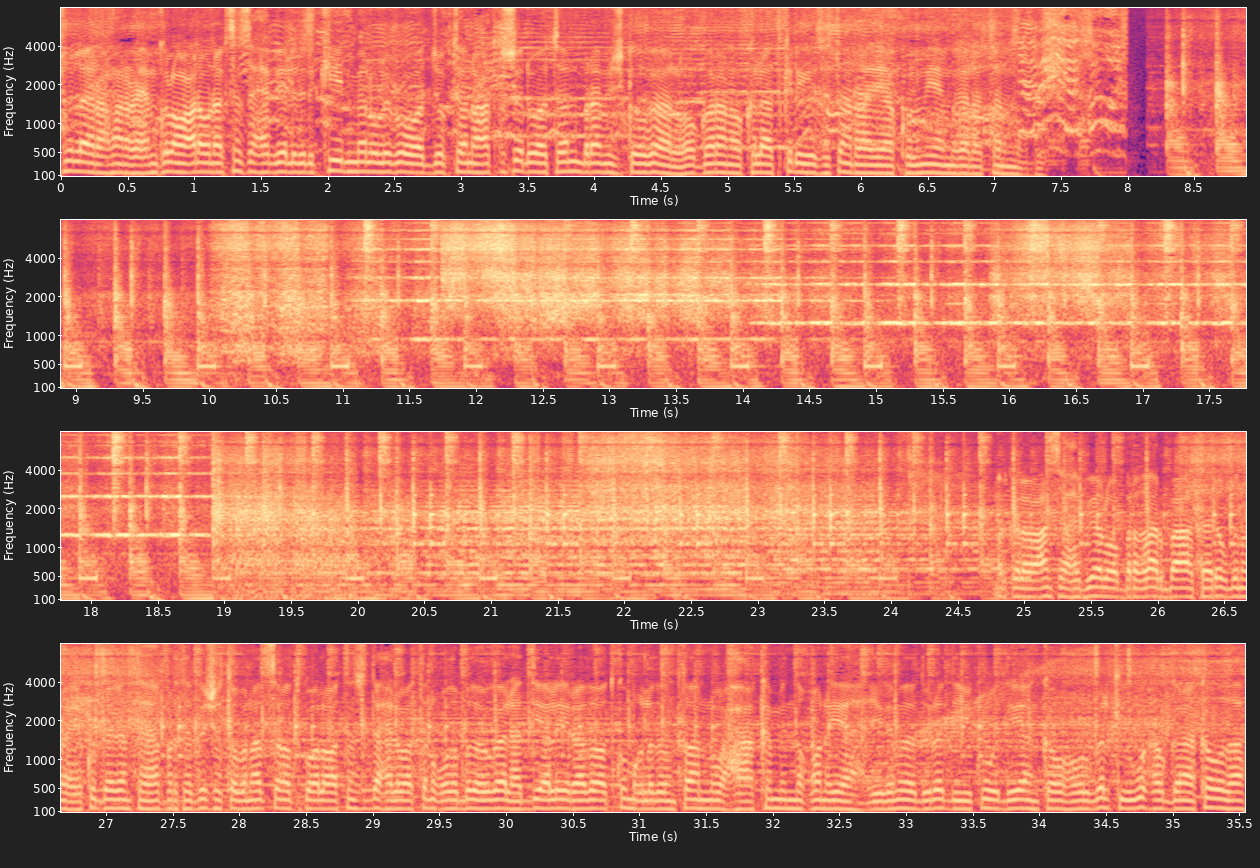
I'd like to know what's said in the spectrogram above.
Bismillahi raxmaan raxiim kulan wacana wanaagsan saaxiibayaal idilkiin meel waliba oo aad joogtaan waxaad ku soo dhawaataan barnaamijka ogaal oo goraan oo kale aad ka dhegaysataan raadiyaha kulmiya magaalatan muqdisho mar kale wacan saaxiibayaal waa barqa arbaca taarikhdan waxay ku beegan tahay afarta bisha tobanaad sanadku waa labaatan saddex labaatan qodobada ogaal. Haddii ala yidhahdo aad ku maqli doontaan waxaa ka mid noqonaya ciidamada dowladda iyo kuwa deegaanka oo howlgalkii ugu xooganaa ka wada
